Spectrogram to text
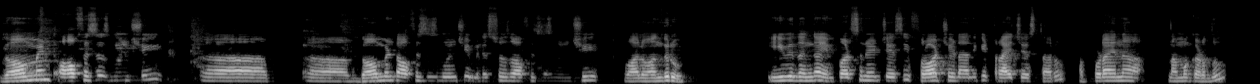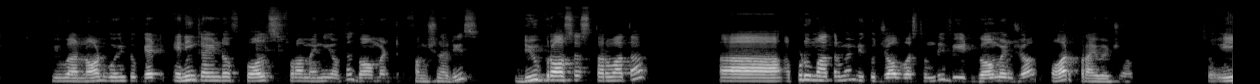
గవర్నమెంట్ ఆఫీసెస్ నుంచి గవర్నమెంట్ ఆఫీసెస్ నుంచి మినిస్టర్స్ ఆఫీసెస్ నుంచి వాళ్ళు అందరూ ఈ విధంగా ఇంపర్సనేట్ చేసి ఫ్రాడ్ చేయడానికి ట్రై చేస్తారు. అప్పుడైనా నమ్మకూడదు. You are not going to get any kind of calls from any of the government functionaries due process తర్వాత ఆ, అప్పుడు మాత్రమే మీకు జాబ్ వస్తుంది. Be it government job or private job so ఈ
